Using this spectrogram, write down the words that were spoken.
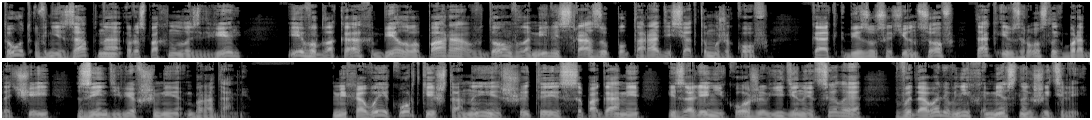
Тут внезапно распахнулась дверь, и в облаках белого пара в дом вломились сразу полтора десятка мужиков, как безусых юнцов, так и взрослых бородачей с заиндевевшими бородами. Меховые куртки и штаны, сшитые с сапогами из оленей кожи в единое целое, выдавали в них местных жителей.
